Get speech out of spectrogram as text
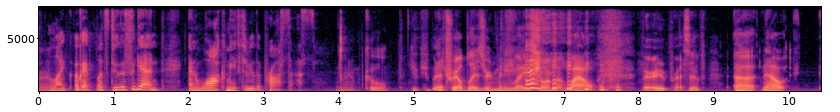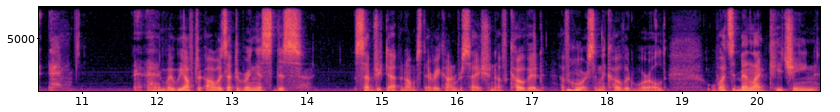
Right. Like, okay, let's do this again, and walk me through the process. Yeah, cool. You've been a trailblazer in many ways, Norma. wow. Very impressive. Uh, now, and we often always have to bring this this subject up in almost every conversation of COVID, of mm-hmm. course, in the COVID world. What's it been like teaching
